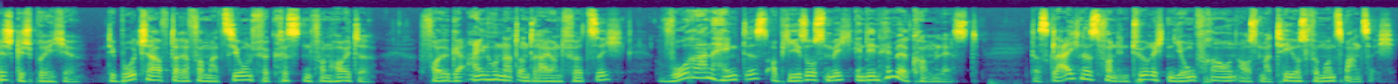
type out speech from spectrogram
Tischgespräche. Die Botschaft der Reformation für Christen von heute. Folge 143. Woran hängt es, ob Jesus mich in den Himmel kommen lässt? Das Gleichnis von den törichten Jungfrauen aus Matthäus 25.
